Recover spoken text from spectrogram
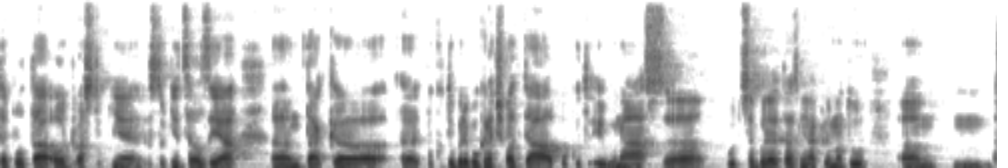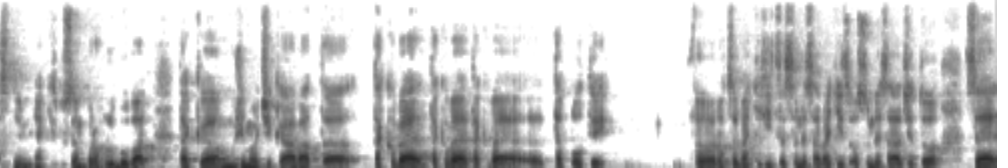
teplota o 2 stupně, stupně Celzia, tak pokud to bude pokračovat dál, pokud i u nás se bude ta změna klimatu vlastně nějakým způsobem prohlubovat, tak můžeme očekávat takové, takové, takové teploty v roce 2070-2080, že to se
